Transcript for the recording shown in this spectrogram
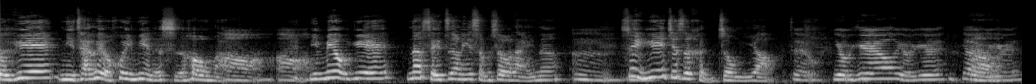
有约，你才会有会面的时候嘛。哦哦，你没有约，那谁知道你什么时候来呢？嗯，所以约就是很重要。对，有约哦，有约，要有约。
